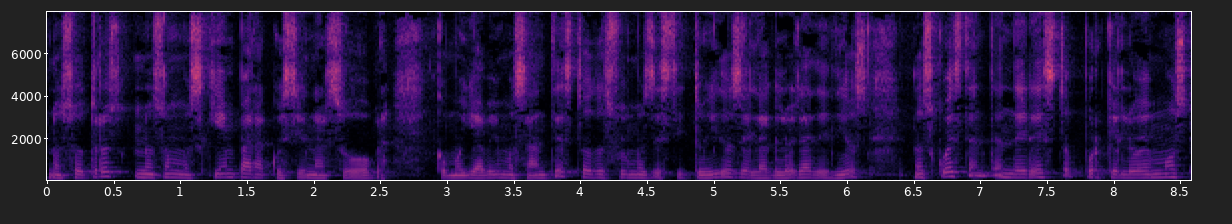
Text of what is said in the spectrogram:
Nosotros no somos quien para cuestionar su obra. Como ya vimos antes, todos fuimos destituidos de la gloria de Dios. Nos cuesta entender esto porque lo, hemos,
